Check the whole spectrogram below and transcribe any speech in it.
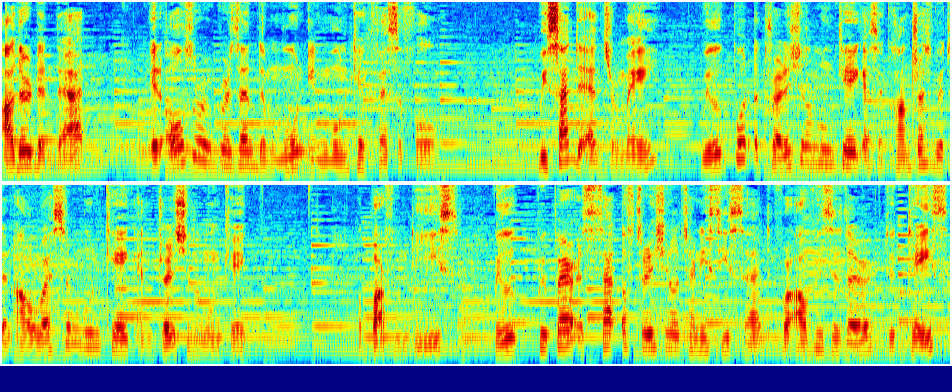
Other than that, it also represents the moon in Mooncake Festival. Beside the entremet, we'll put a traditional mooncake as a contrast between our western mooncake and traditional mooncake. Apart from these, we'll prepare a set of traditional Chinese tea set for our visitor to taste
